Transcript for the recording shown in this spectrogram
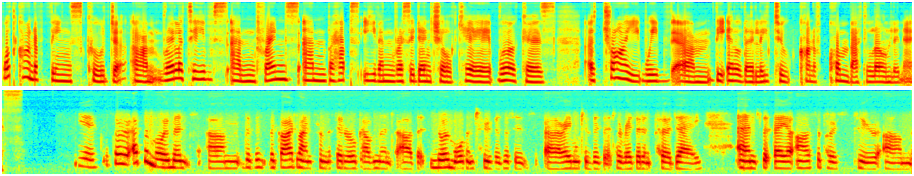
what kind of things could um, relatives and friends and perhaps even residential care workers uh, try with um, the elderly to kind of combat loneliness? Yes. So at the moment, um, the, the, guidelines from the federal government are that no more than two visitors are able to visit a resident per day and that they are supposed to um,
